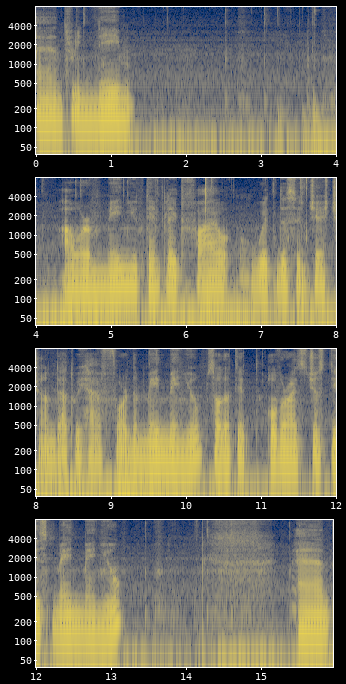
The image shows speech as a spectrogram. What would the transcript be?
and rename our menu template file with the suggestion that we have for the main menu so that it overrides just this main menu. And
